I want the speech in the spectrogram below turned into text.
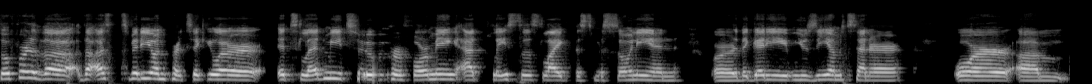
So for the, the US video in particular, it's led me to performing at places like the Smithsonian or the Getty Museum Center or um,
